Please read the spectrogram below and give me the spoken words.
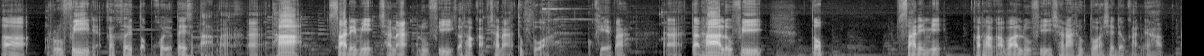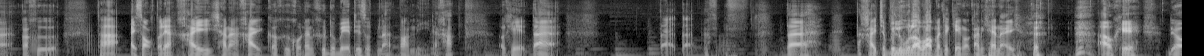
เอ่อลูฟี่เนี่ยก็เคยตบโคโยเตสตาร์มาอ่าถ้าซานิมิชนะลูฟี่ก็เท่ากับชนะทุกตัว โอเคปะอ่าแต่ถ้าลูฟี่ตบซานิมิก็เท่ากับว่าลูฟี่ชนะทุกตัวเช่นเดียวกันนะครับอ่าก็คือถ้าไอสองตัวเนี้ยใครชนะใครก็คือคนนั้นคือเดอะเบสที่สุดณตอนนี้นะครับ โอเค แต่ แต่แต่แต่แต่ใครจะไปรู้เราว่ามันจะเก่งกว่ากันแค่ไหนเอาโอเค เดี๋ยว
